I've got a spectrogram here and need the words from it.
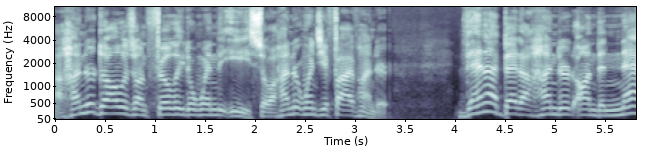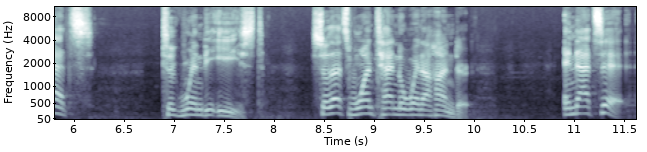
a hundred dollars on Philly to win the East. So a hundred wins you five hundred. Then I bet a hundred on the Nets to win the East. So that's one ten to win a hundred, and that's it.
